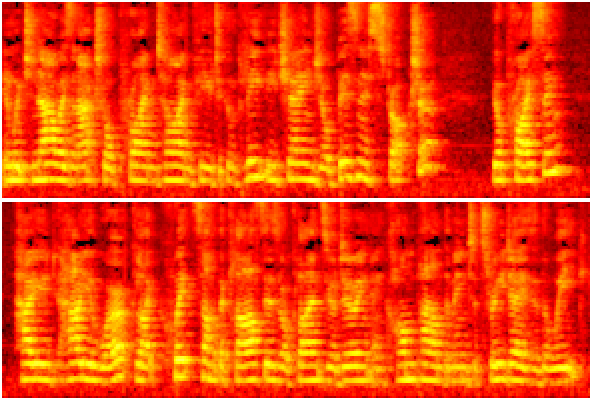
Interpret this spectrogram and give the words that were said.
in which now is an actual prime time for you to completely change your business structure, your pricing, how you how you work. Like, quit some of the classes or clients you're doing and compound them into three days of the week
